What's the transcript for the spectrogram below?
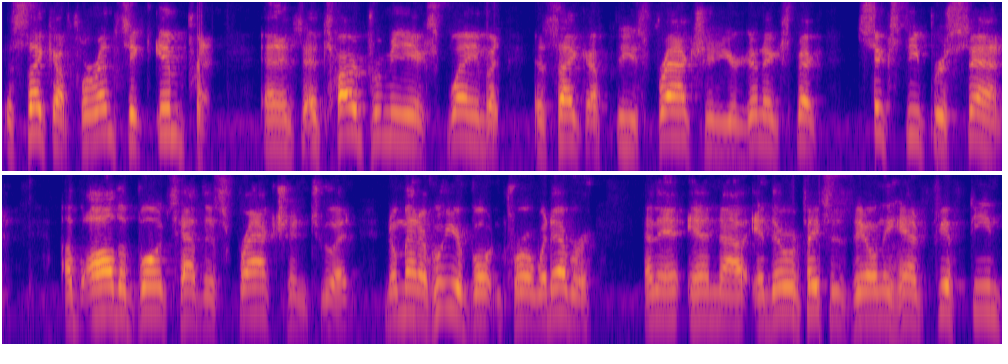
It's like a forensic imprint, and it's it's hard for me to explain, but It's like a, these fraction, you're going to expect 60% of all the votes have this fraction to it, no matter who you're voting for, whatever. And then, and, uh, and there were places they only had 15%,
